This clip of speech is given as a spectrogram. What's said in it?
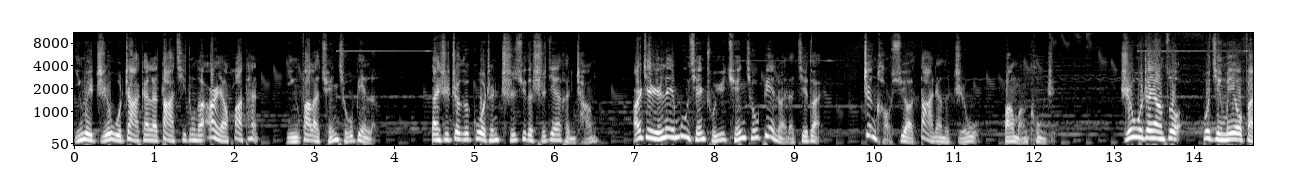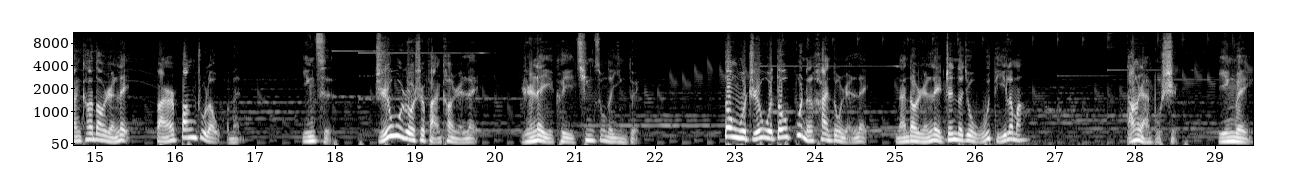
因为植物榨干了大气中的二氧化碳，引发了全球变冷。但是这个过程持续的时间很长，而且人类目前处于全球变暖的阶段，正好需要大量的植物帮忙控制。植物这样做不仅没有反抗到人类，反而帮助了我们。因此，植物若是反抗人类，人类也可以轻松的应对。动物、植物都不能撼动人类，难道人类真的就无敌了吗？当然不是，因为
